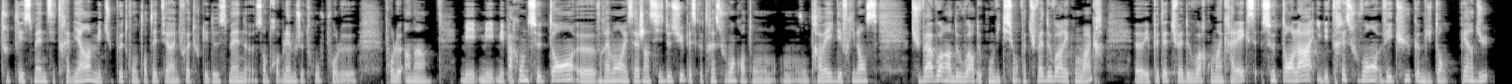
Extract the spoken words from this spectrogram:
toutes les semaines, c'est très bien, mais tu peux te contenter de faire une fois toutes les deux semaines sans problème, je trouve, pour le pour le 1 à 1. Mais mais mais par contre, ce temps, vraiment, et ça j'insiste dessus parce que très souvent quand on, travaille avec des freelances, tu vas avoir un devoir de conviction. Enfin, tu vas devoir les convaincre euh, et peut-être tu vas devoir convaincre Alex. Ce temps-là, il est très souvent vécu comme du temps perdu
